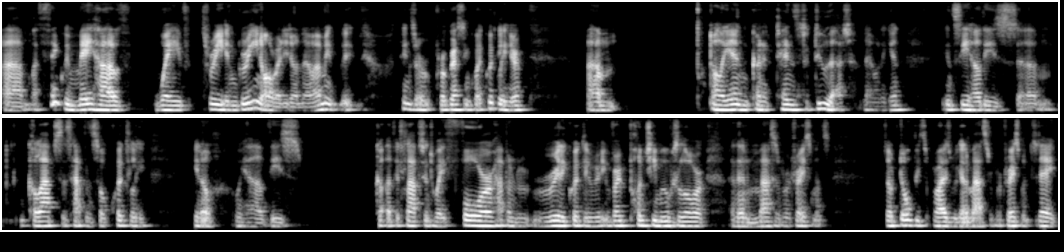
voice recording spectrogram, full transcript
um, I think we may have wave three in green already done now. I mean, things are progressing quite quickly here. Um, dollar yen kind of tends to do that now and again. You can see how these um, collapses happen so quickly. You know, we have these the collapse into wave four happened really quickly, really, very punchy moves lower, and then massive retracements. So don't be surprised we get a massive retracement today.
